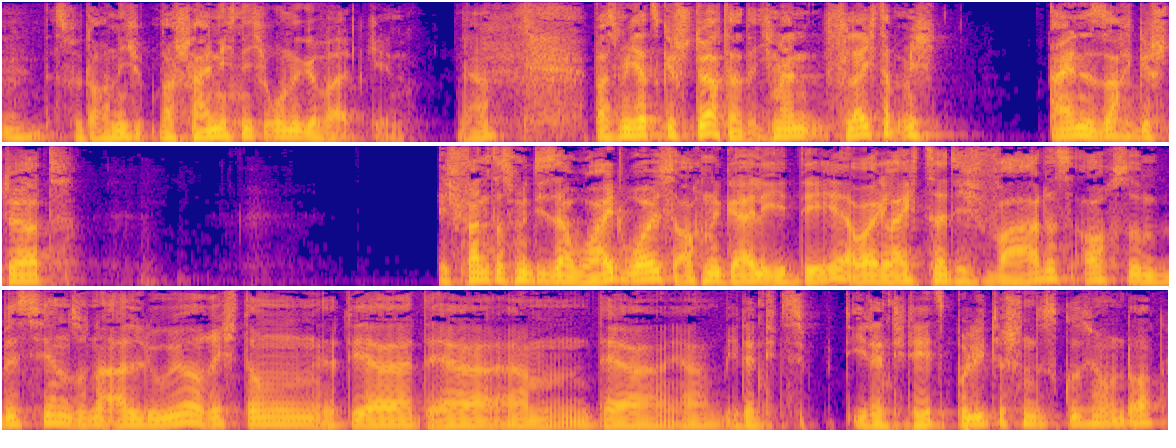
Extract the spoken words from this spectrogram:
Mhm. das wird auch nicht, wahrscheinlich nicht ohne Gewalt gehen. Ja? Was mich jetzt gestört hat, ich meine, vielleicht hat mich eine Sache gestört. Ich fand das mit dieser White Voice auch eine geile Idee, aber gleichzeitig war das auch so ein bisschen so eine Allure Richtung der der ähm, der ja, Identitäts identitätspolitischen Diskussion dort.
